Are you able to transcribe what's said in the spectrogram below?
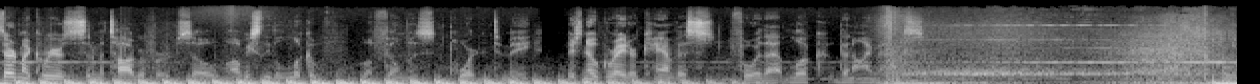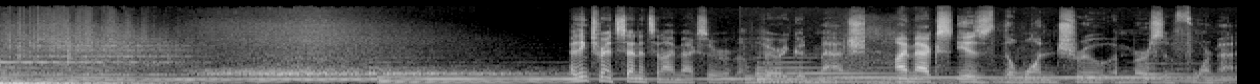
started my career as a cinematographer, so obviously the look of a film is important to me. There's no greater canvas for that look than IMAX. I think Transcendence and IMAX are a very good match. IMAX is the one true immersive format.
